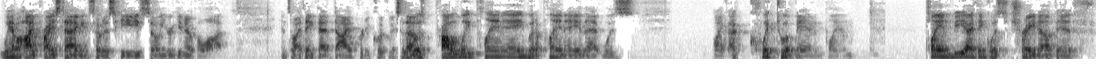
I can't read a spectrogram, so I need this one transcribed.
we have a high price tag, and so does he, so you're getting up a lot. And so I think that died pretty quickly. So that was probably plan A, but a plan A that was like a quick to abandon plan. Plan B, I think, was to trade up if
